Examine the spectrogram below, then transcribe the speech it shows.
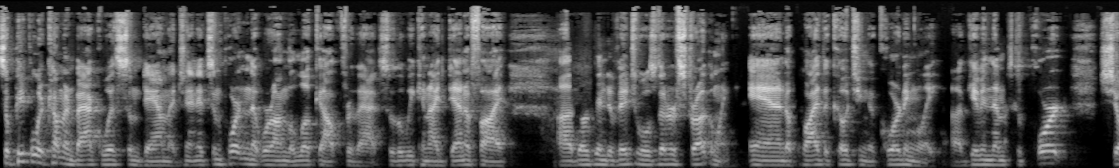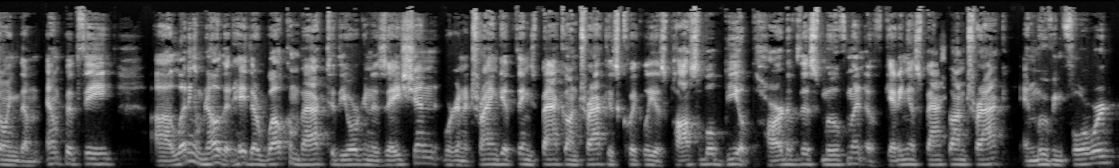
so people are coming back with some damage, and it's important that we're on the lookout for that so that we can identify uh, those individuals that are struggling and apply the coaching accordingly, uh, giving them support, showing them empathy, uh, letting them know that, hey, they're welcome back to the organization. We're going to try and get things back on track as quickly as possible, be a part of this movement of getting us back on track and moving forward.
